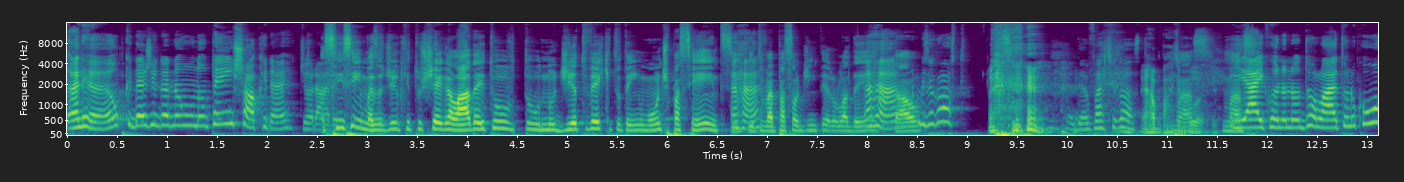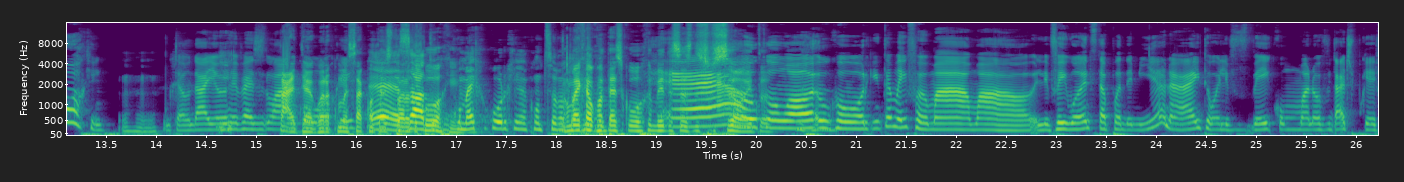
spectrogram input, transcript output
Ah, não, porque daí a agenda não, não tem choque, né? De horário. sim, sim, mas eu digo que tu chega lá, daí tu, tu no dia tu vê que tu tem um monte de pacientes e Aham. que tu vai passar o dia inteiro lá dentro Aham, e tal. mas eu gosto. A parte eu gosto. É a parte boa. Massa. E aí, quando eu não tô lá, eu tô no coworking. Uhum. Então, daí eu E- revezo lá. Tá, até agora começar a contar a É, história exato. do coworking. Como é que o coworking aconteceu na Como é que vida? acontece com o coworking no meio dessas É, discussões? o, então? co- o coworking também foi uma, uma. Ele veio antes da pandemia, né? Então ele veio como uma novidade, porque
